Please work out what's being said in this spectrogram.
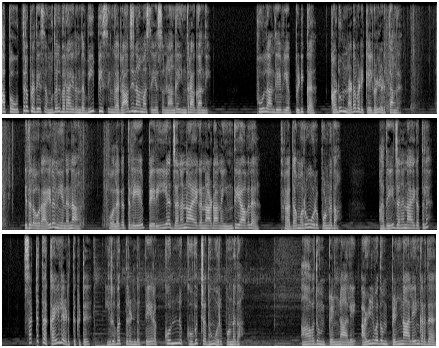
அப்ப உத்தரப்பிரதேச முதல்வரா இருந்த வி. பி. சிங்க ராஜினாமா செய்ய சொன்னாங்க இந்திரா காந்தி. பூலாந்தேவிய பிடிக்க கடும் நடவடிக்கைகள் எடுத்தாங்க. இதுல ஒரு ஐரணி என்னன்னா உலகத்திலேயே பெரிய ஜனநாயக நாடான இந்தியாவுல பிரதமரும் ஒரு பொண்ணுதான். அதே ஜனநாயகத்துல சட்டத்தை கையில எடுத்துக்கிட்டு இருபத்தி ரெண்டு பேரை கொன்னு குவிச்சதும் ஒரு பொண்ணுதான். ஆவதும் பெண்ணாலே அழிவதும் பெண்ணாலேங்கிறத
